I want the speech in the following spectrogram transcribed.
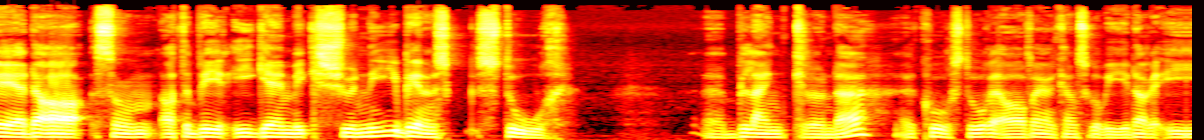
er da som at det blir i Gameweek 29 blir det en stor eh, blenkrunde. Eh, hvor stor er avhengig av hvem som går videre i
